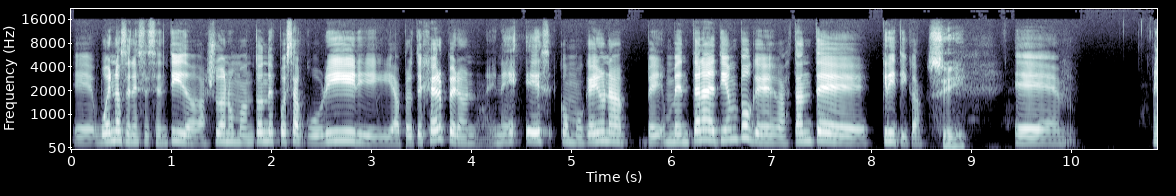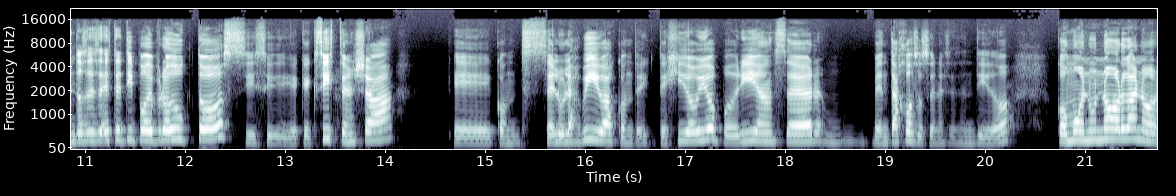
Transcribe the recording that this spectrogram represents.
eh, buenos en ese sentido. Ayudan un montón después a cubrir y a proteger, pero e, es como que hay una ventana de tiempo que es bastante crítica. Sí. Eh, entonces, este tipo de productos, sí, sí, que existen ya, eh, con células vivas, con tejido vivo, podrían ser ventajosos en ese sentido. Como en un órgano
